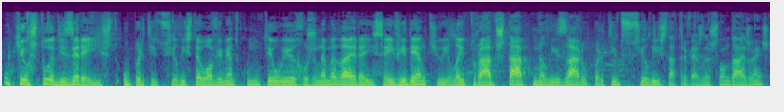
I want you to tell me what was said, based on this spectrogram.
O que eu estou a dizer é isto. O Partido Socialista, obviamente, cometeu erros na Madeira, isso é evidente, o eleitorado está a penalizar o Partido Socialista através das sondagens,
